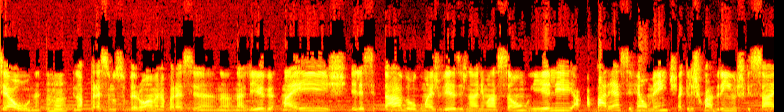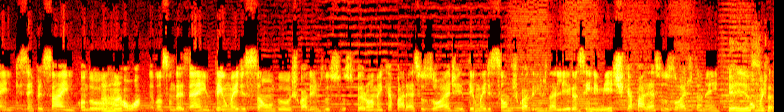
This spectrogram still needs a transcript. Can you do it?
CAU, né? Uhum. Ele não aparece no Super-Homem, não aparece na, na Liga, mas ele é citado algumas vezes na animação e ele aparece realmente naqueles quadrinhos que saem, que sempre saem quando Aham. a Warner lança um desenho. Tem uma edição dos quadrinhos do Su- Super-Homem que aparece o Zod e tem uma edição dos quadrinhos da Liga Sem Limites que aparece o Zod também. Que isso, Como, cara?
